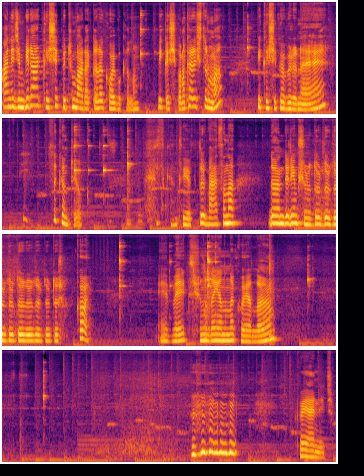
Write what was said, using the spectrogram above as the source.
Anneciğim birer kaşık bütün bardaklara koy bakalım. Bir kaşık ona karıştırma. Bir kaşık öbürüne. Sıkıntı yok. Sıkıntı yok. Dur ben sana döndüreyim şunu. Dur dur dur dur dur dur dur dur dur. Koy. Evet şunu da yanına koyalım. Koy anneciğim.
